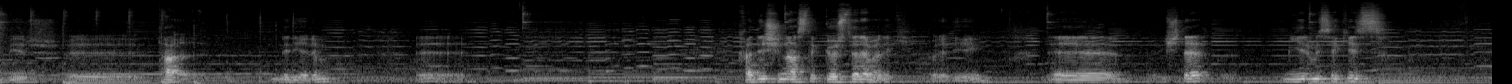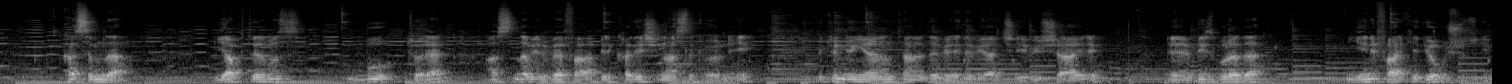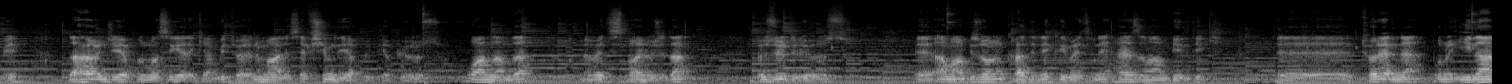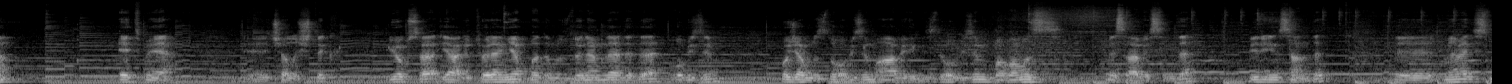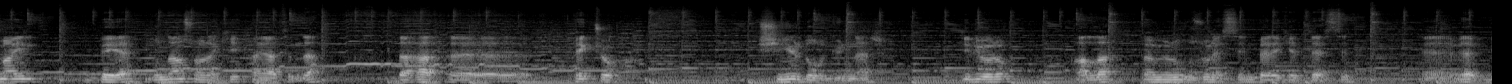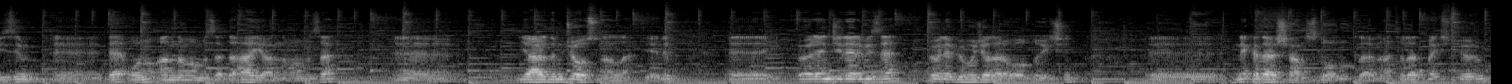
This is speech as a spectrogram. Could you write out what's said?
bir e, ta- ne diyelim e, kadir şinaslık gösteremedik öyle diyeyim. E, işte 28 Kasım'da yaptığımız bu tören aslında bir vefa, bir kadir şinaslık örneği. Bütün dünyanın tanıdığı bir edebiyatçıyı, bir şairi. E, biz burada yeni fark ediyormuşuz gibi daha önce yapılması gereken bir töreni maalesef şimdi yap- yapıyoruz. Bu anlamda Mehmet İsmail Hoca'dan özür diliyoruz. Ee, ama biz onun kadrini, kıymetini her zaman bildik. Ee, törenle bunu ilan etmeye e, çalıştık. Yoksa yani tören yapmadığımız dönemlerde de o bizim hocamızdı, o bizim ağabeyimizdi, o bizim babamız mesabesinde bir insandı. Ee, Mehmet İsmail Bey'e bundan sonraki hayatında daha e, pek çok şiir dolu günler diliyorum. Allah ömrünü uzun etsin, bereketli etsin. Ee, ve bizim e, de onu anlamamıza, daha iyi anlamamıza e, yardımcı olsun Allah diyelim. Ee, öğrencilerimize böyle bir hocaları olduğu için e, ne kadar şanslı olduklarını hatırlatmak istiyorum.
